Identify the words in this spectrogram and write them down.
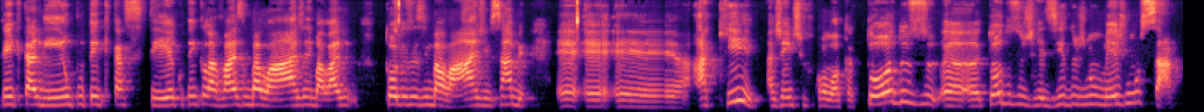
tem que estar tá limpo, tem que estar tá seco, tem que lavar as embalagens, embalagem, todas as embalagens, sabe? É, é, é... Aqui a gente coloca todos, uh, todos os resíduos no mesmo saco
